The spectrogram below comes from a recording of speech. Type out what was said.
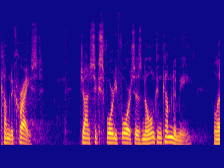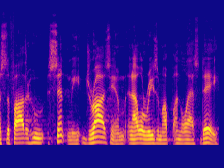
come to Christ. John 6 44 says, No one can come to me unless the Father who sent me draws him, and I will raise him up on the last day.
